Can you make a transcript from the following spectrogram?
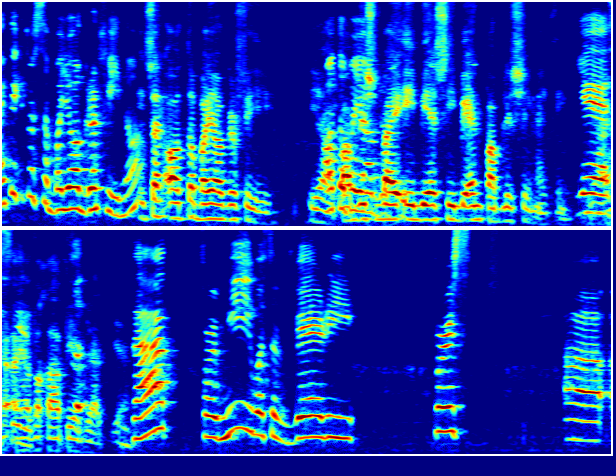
I think it was a biography, no? It's an autobiography. Yeah, published by ABS-CBN Publishing, I think. Yes, Yeah, I, I have yes. a copy of that. Yeah. That, for me, was a very first, uh,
